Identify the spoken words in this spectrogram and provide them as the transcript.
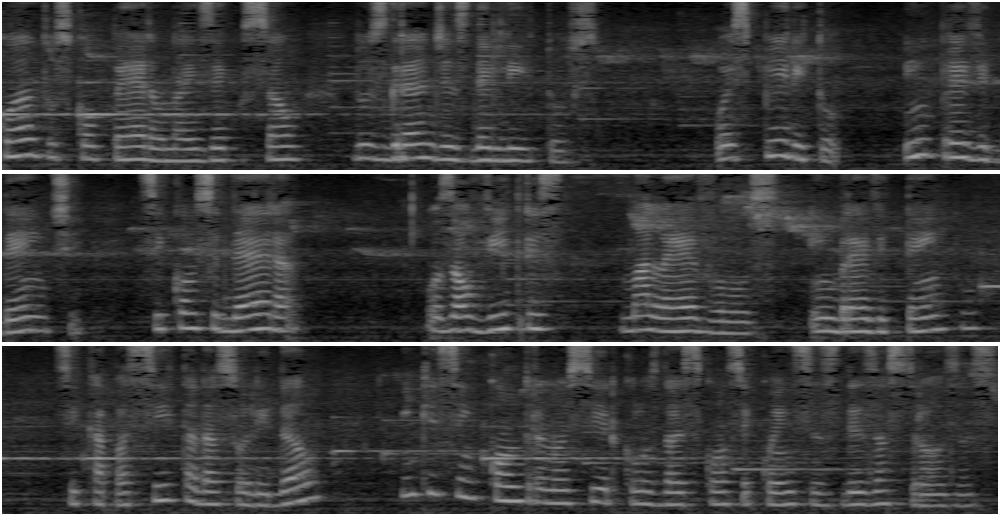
quantos cooperam na execução dos grandes delitos. O espírito imprevidente se considera os alvitres malévolos, em breve tempo se capacita da solidão em que se encontra nos círculos das consequências desastrosas.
